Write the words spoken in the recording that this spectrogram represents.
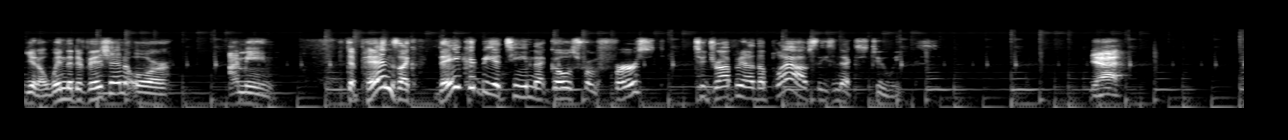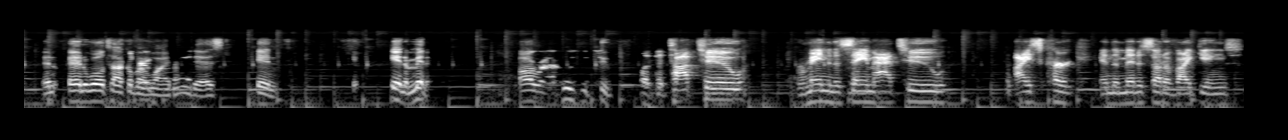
you know, win the division or, I mean, it depends. Like they could be a team that goes from first to dropping out of the playoffs these next two weeks. Yeah. And and we'll talk about why that is in in a minute. All right, who's the two? But the top two remaining the same at two. Ice Kirk and the Minnesota Vikings.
